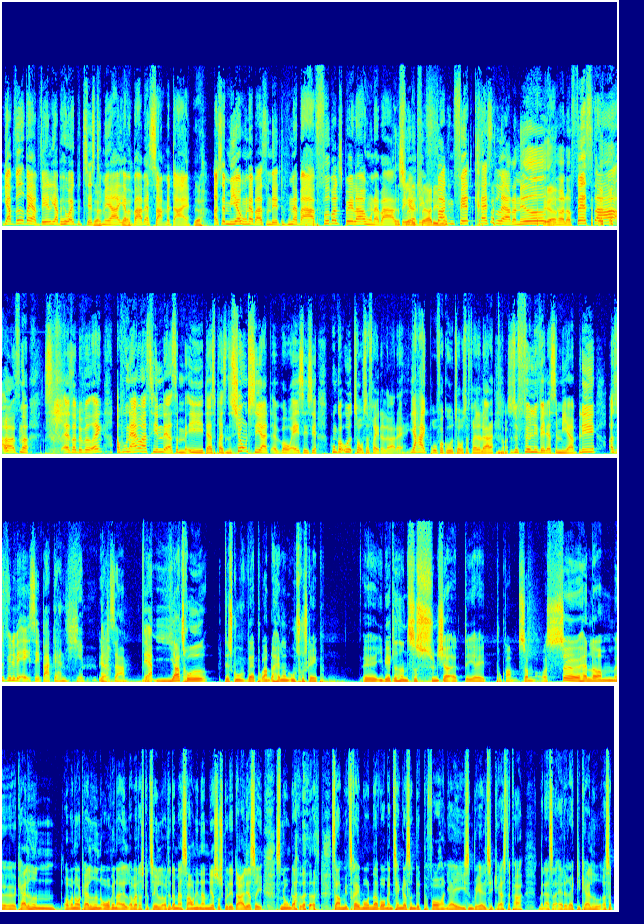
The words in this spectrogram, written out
jeg ved, hvad jeg vil. Jeg behøver ikke blive testet Ja, mere. Jeg ja. vil bare være sammen med dig. Ja. Og Samira, hun er bare sådan lidt, hun er bare fodboldspiller, hun er bare, Jeg er slet det, ikke det er fucking fedt, Kristel er dernede, Ja. vi holder fester og sådan noget. Altså, du ved, ikke? Og hun er jo også hende der, som i deres præsentation siger, at, øh, hvor AC siger, hun går ud torsdag, fredag, lørdag. Jeg har ikke brug for at gå ud torsdag, fredag, lørdag. Nej. Så selvfølgelig vælger Samira at blive, og selvfølgelig vil AC bare gerne hjem. Ja. Altså, ja. Jeg troede, det skulle være et program, der handlede om utroskab. Øh, I virkeligheden, så synes jeg, at det er et program, som også øh, handler om øh, kærligheden, og hvornår kærligheden overvinder alt, og hvad der skal til, og det der med at savne hinanden. Jeg synes sgu, det er dejligt at se sådan nogen, der har været sammen i tre måneder, hvor man tænker sådan lidt på forhånd, jeg er i sådan en reality-kærestepar, men altså, er det rigtig kærlighed? Og så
